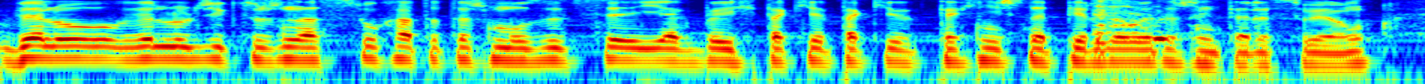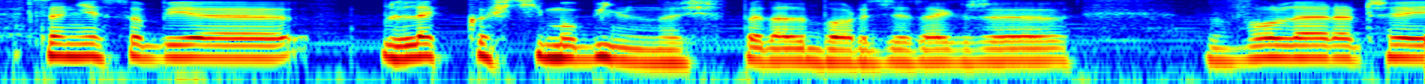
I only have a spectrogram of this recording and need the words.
wielu, wielu ludzi, którzy nas słucha, to też muzycy i jakby ich takie, takie techniczne pierdoły też interesują. Cenię sobie lekkość i mobilność w pedalboardzie, także wolę raczej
